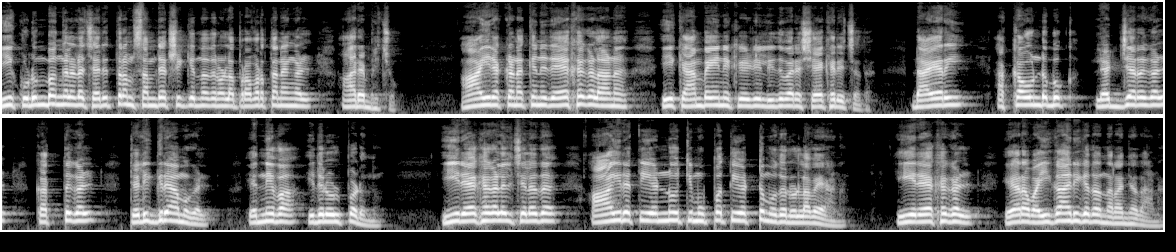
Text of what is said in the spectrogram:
ഈ കുടുംബങ്ങളുടെ ചരിത്രം സംരക്ഷിക്കുന്നതിനുള്ള പ്രവർത്തനങ്ങൾ ആരംഭിച്ചു. ആയിരക്കണക്കിന് രേഖകളാണ് ഈ ക്യാമ്പയിന് കീഴിൽ ഇതുവരെ ശേഖരിച്ചത്. ഡയറി അക്കൗണ്ട് ബുക്ക് ലെഡ്ജറുകൾ കത്തുകൾ ടെലിഗ്രാമുകൾ എന്നിവ ഇതിൽ ഉൾപ്പെടുന്നു. ഈ രേഖകളിൽ ചിലത് ആയിരത്തി എണ്ണൂറ്റി മുപ്പത്തി എട്ട് മുതലുള്ളവയാണ്. ഈ രേഖകൾ ഏറെ വൈകാരികത നിറഞ്ഞതാണ്.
